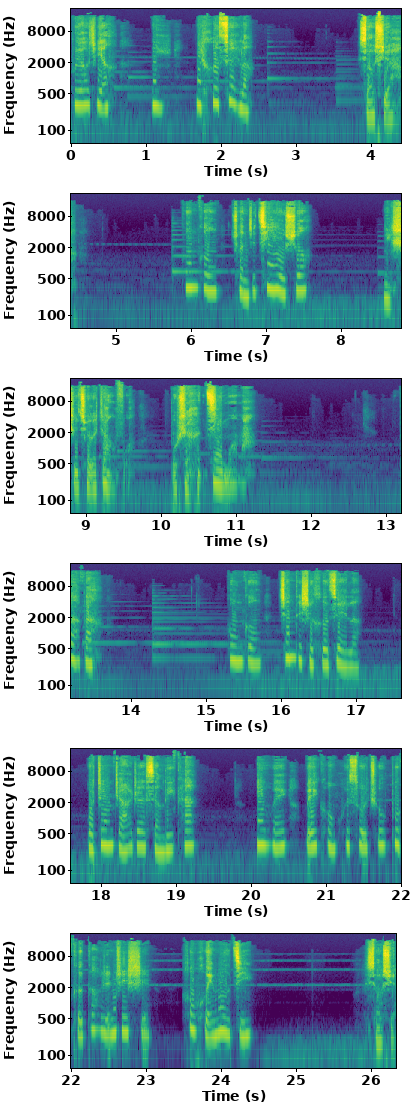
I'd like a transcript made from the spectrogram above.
爸，不要这样，你你喝醉了。小雪啊，公公喘着气又说：“你失去了丈夫，不是很寂寞吗？”爸爸，公公真的是喝醉了，我挣扎着想离开。因为唯恐会做出不可告人之事，后悔莫及。小雪，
